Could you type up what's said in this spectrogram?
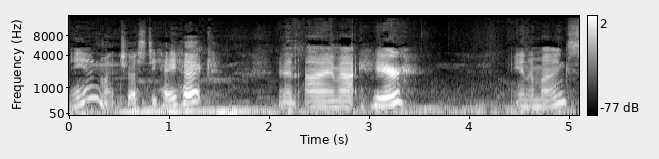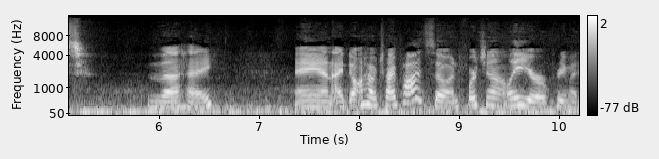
and my trusty hay hook. And I'm out here in amongst the hay. And I don't have a tripod, so unfortunately you're pretty much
